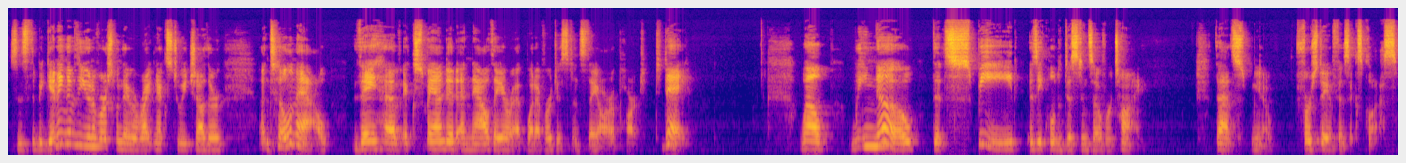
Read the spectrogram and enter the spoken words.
Since the beginning of the universe, when they were right next to each other, until now, they have expanded and now they are at whatever distance they are apart today. Well, we know that speed is equal to distance over time. That's, you know, first day of physics class.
